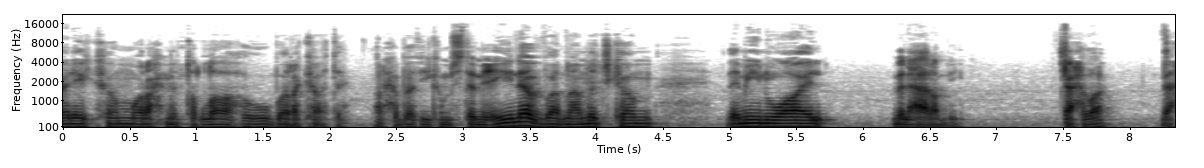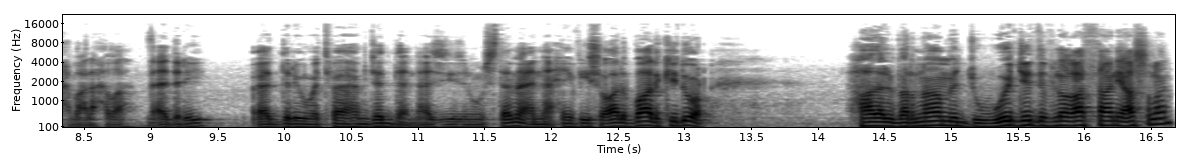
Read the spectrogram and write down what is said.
عليكم ورحمة الله وبركاته. مرحبا فيكم مستمعينا في برنامجكم The Meanwhile بالعربي. لحظة لحظة لحظة. أدري أدري ومتفاهم جدا عزيزي المستمع أن الحين في سؤال ببالك يدور. هذا البرنامج وجد في لغات ثانية أصلا؟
